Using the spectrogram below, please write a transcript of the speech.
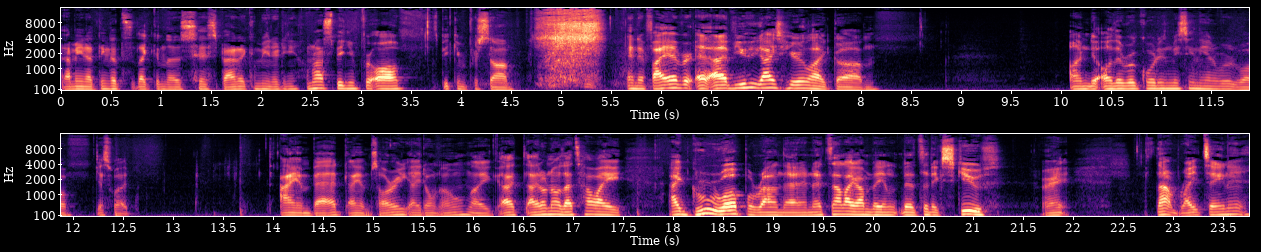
I mean, I think that's like in the Hispanic community. I'm not speaking for all, speaking for some. And if I ever, if you guys hear like um on the other recordings me saying the N word, well, guess what? I am bad. I am sorry. I don't know. Like I, I don't know. That's how I, I grew up around that, and it's not like I'm. That's an excuse, right? It's not right saying it.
